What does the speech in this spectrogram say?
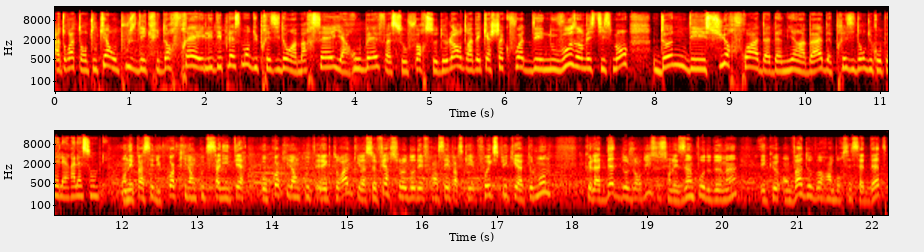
À droite, en tout cas, on pousse des cris d'orfraie et les déplacements du président à Marseille, à Roubaix face aux forces de l'ordre avec à chaque fois des nouveaux investissements donnent des sueurs froides à Damien Abad, président du groupe LR à l'Assemblée. On est passé du quoi qu'il en coûte sanitaire au quoi qu'il en coûte électoral qui va se faire sur le dos des Français parce qu'il faut expliquer à tout le monde que la dette d'aujourd'hui, ce sont les impôts de demain et qu'on va devoir rembourser cette dette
